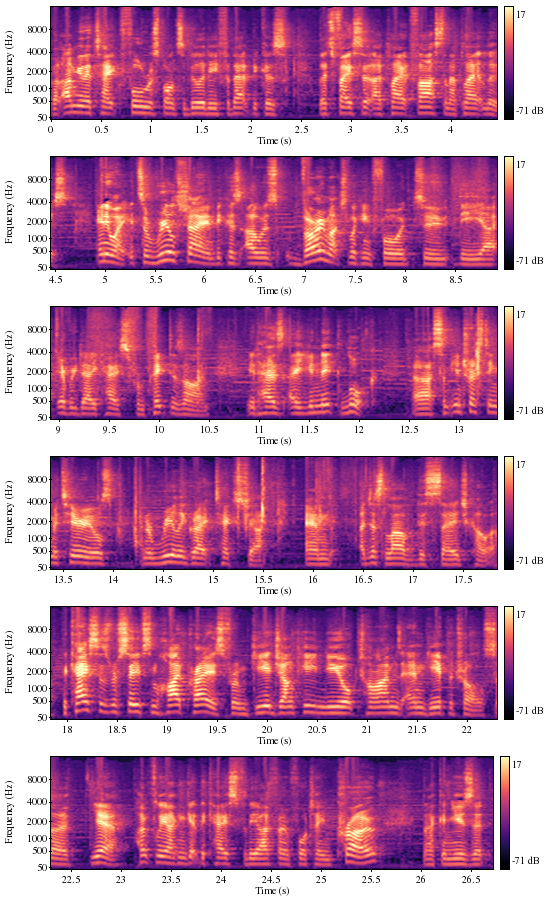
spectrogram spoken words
but I'm gonna take full responsibility for that because let's face it, I play it fast and I play it loose. Anyway, it's a real shame because I was very much looking forward to the uh, everyday case from Peak Design. It has a unique look, uh, some interesting materials and a really great texture and I just love this sage color. The case has received some high praise from Gear Junkie, New York Times, and Gear Patrol. So yeah, hopefully I can get the case for the iPhone 14 Pro and I can use it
